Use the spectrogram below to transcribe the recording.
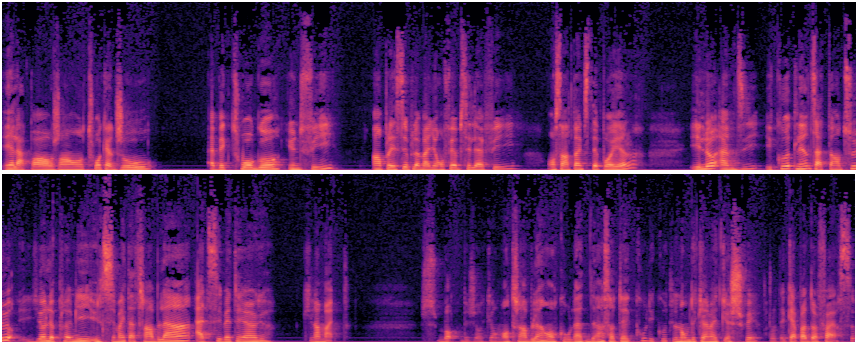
Elle, à part, genre, 3-4 jours, avec trois gars une fille. En principe, le maillon faible, c'est la fille. On s'entend que c'était pas elle. Et là, elle me dit, écoute, Lynn, ça te tente-tu? Il y a le premier ultimètre à Tremblant, à 21 km. Je suis, bon, ben, OK, on monte Tremblant, on court là-dedans, ça va être cool. Écoute, le nombre de kilomètres que je fais, je dois être capable de faire ça.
